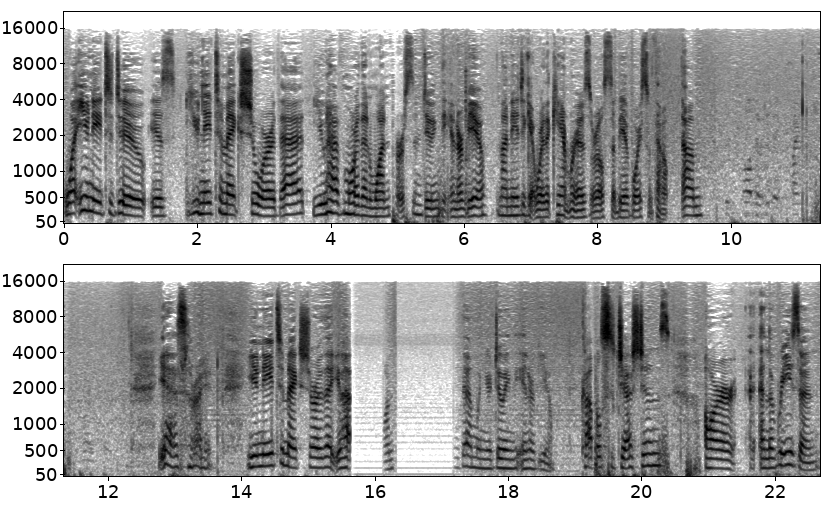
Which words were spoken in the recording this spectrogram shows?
what you need to do is you need to make sure that you have more than one person doing the interview. And I need to get where the camera is, or else there'll be a voice without. Um, yes, right. You need to make sure that you have one them when you're doing the interview. Couple suggestions are, and the reason.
